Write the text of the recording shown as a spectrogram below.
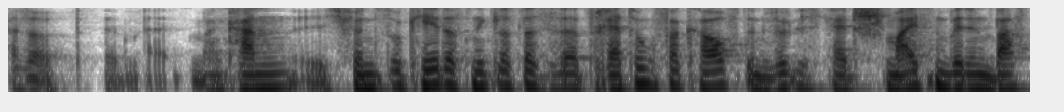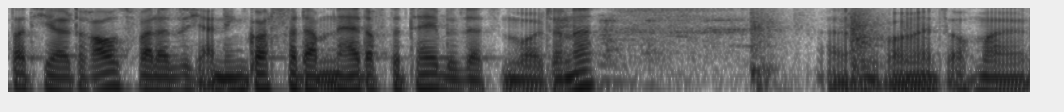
Also man kann, ich finde es okay, dass Niklas das jetzt als Rettung verkauft. In Wirklichkeit schmeißen wir den Bastard hier halt raus, weil er sich an den gottverdammten Head of the Table setzen wollte. Ne? Also wollen wir jetzt auch mal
